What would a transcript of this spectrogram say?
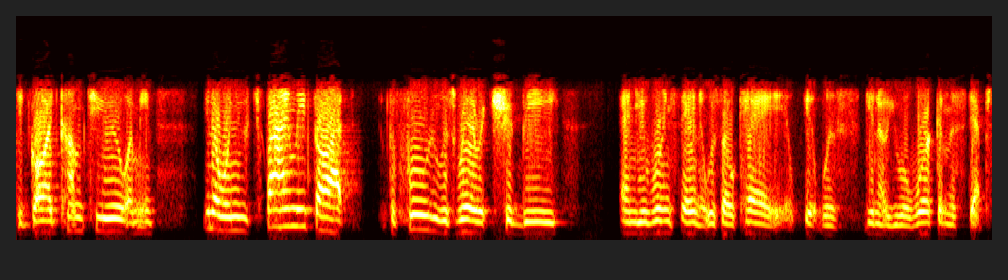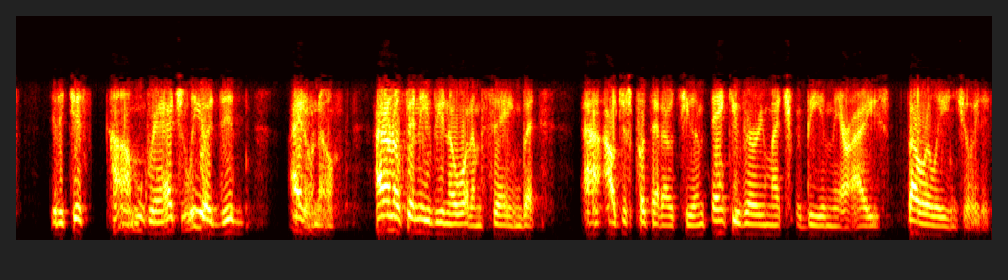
Did God come to you? I mean you know when you finally thought the food was where it should be and you weren't saying it was okay it was you know you were working the steps did it just come gradually or did I don't know. I don't know if any of you know what I'm saying but uh, I'll just put that out to you. And thank you very much for being there. I thoroughly enjoyed it.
